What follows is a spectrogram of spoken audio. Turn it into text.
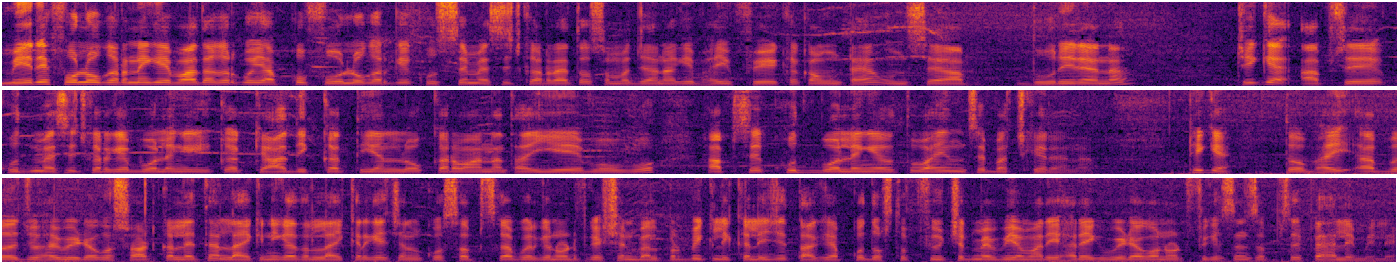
मेरे फॉलो करने के बाद अगर कोई आपको फॉलो करके खुद से मैसेज कर रहा है तो समझ जाना कि भाई फेक अकाउंट है, उनसे आप दूरी रहना। ठीक है, आपसे खुद मैसेज करके बोलेंगे कि क्या दिक्कत थी अनलॉक करवाना था, ये, वो वो, आपसे खुद बोलेंगे तो भाई उनसे बच के रहना। ठीक है तो भाई अब जो है वीडियो को स्टार्ट कर लेते हैं। लाइक नहीं किया तो लाइक करके चैनल को सब्सक्राइब करके नोटिफिकेशन बेल पर भी क्लिक कर लीजिए ताकि आपको दोस्तों फ्यूचर में भी हमारी हर एक वीडियो का नोटिफिकेशन सबसे पहले मिले।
